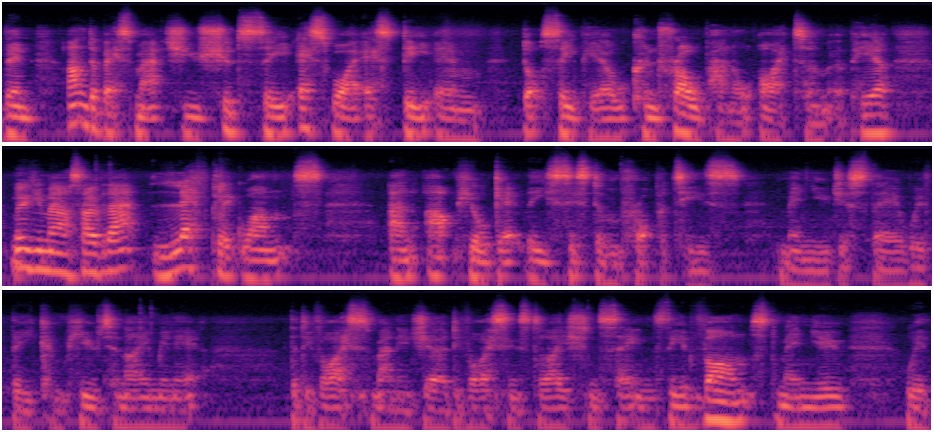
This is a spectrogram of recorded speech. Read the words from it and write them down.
Then under best match you should see sysdm .cpl control panel item appear. Move your mouse over that, left click once and up you'll get the system properties menu just there with the computer name in it, the device manager, device installation settings, the advanced menu with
